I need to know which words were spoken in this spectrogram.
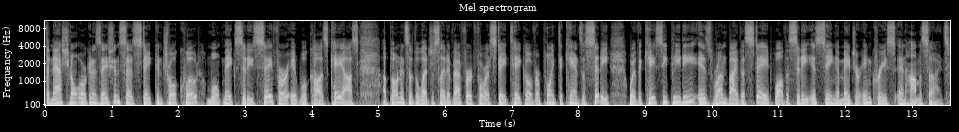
The national organization says state control, quote, won't make cities safer, it will cause chaos. Opponents of the legislative effort for a state takeover point to Kansas City, where the KCPD is run by the state while the city is seeing a major increase in homicides.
